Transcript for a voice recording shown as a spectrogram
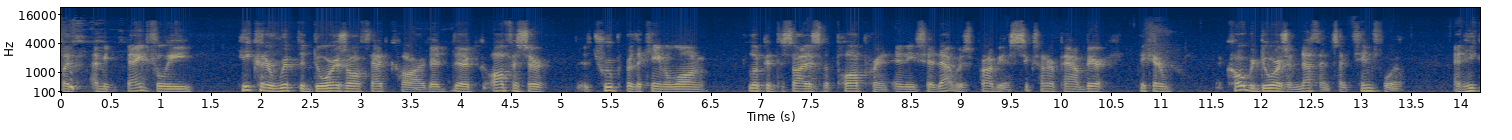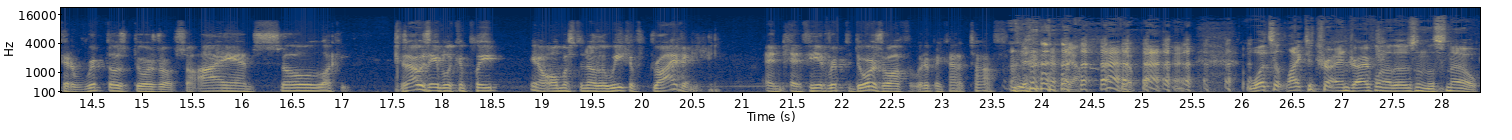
But I mean, thankfully, he could have ripped the doors off that car. The the officer, the trooper that came along, looked at the size of the paw print and he said that was probably a 600 pound bear. They could have Cobra doors are nothing. It's like tinfoil and he could have ripped those doors off. So I am so lucky because I was able to complete, you know, almost another week of driving. And, and if he had ripped the doors off, it would have been kind of tough. Yeah. What's it like to try and drive one of those in the snow?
